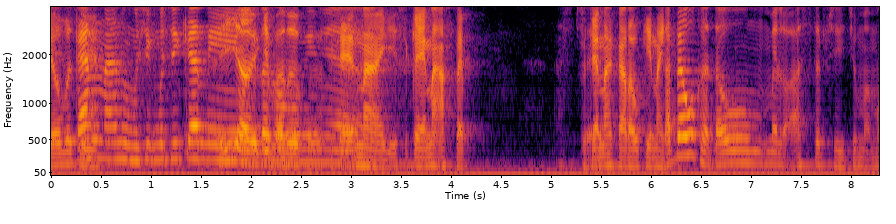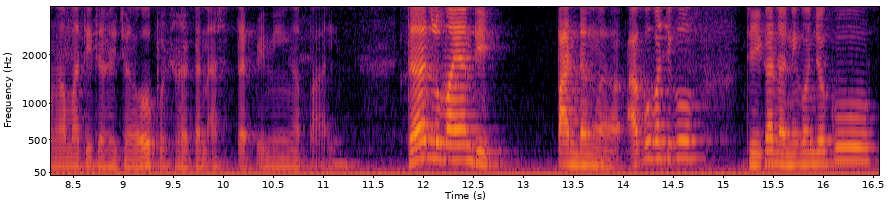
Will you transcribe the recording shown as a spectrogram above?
apa sih? Kan anu musik-musikan nih. iya kita iki baru skena iki skena Astep Astep. skena karaoke night Tapi aku gak tahu melok Astep sih, cuma mengamati dari jauh pergerakan Astep ini ngapain. Dan lumayan dipandang lah. Aku pas iku di kandani konjoku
